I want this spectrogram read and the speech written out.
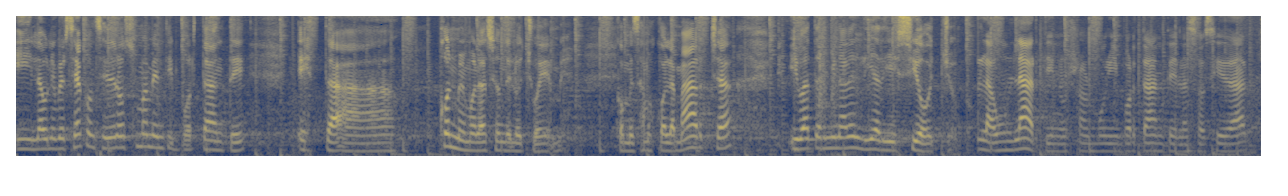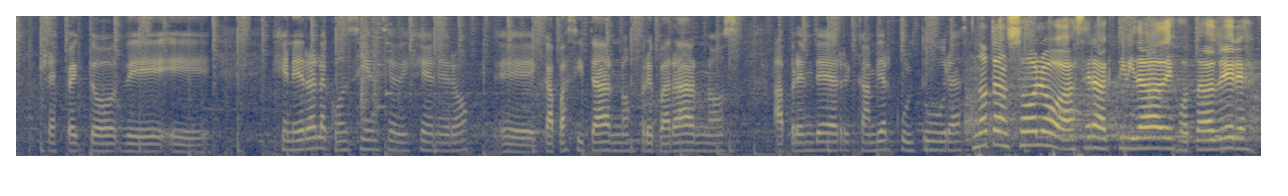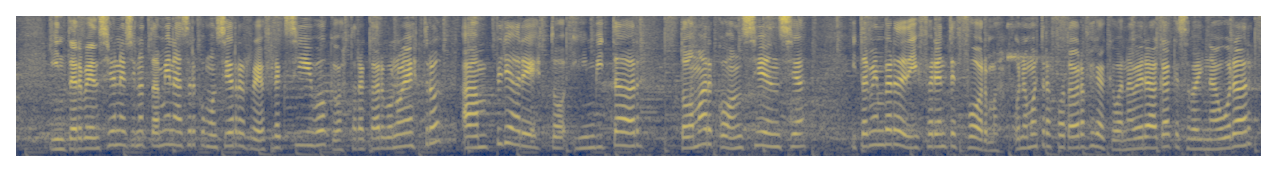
y la universidad consideró sumamente importante esta conmemoración del 8M. Comenzamos con la marcha y va a terminar el día 18. La UNLAR tiene un rol muy importante en la sociedad respecto de eh, generar la conciencia de género, eh, capacitarnos, prepararnos, aprender, cambiar culturas. No tan solo hacer actividades o talleres, intervenciones, sino también hacer como un cierre reflexivo que va a estar a cargo nuestro, ampliar esto, invitar, tomar conciencia y también ver de diferentes formas. Una muestra fotográfica que van a ver acá que se va a inaugurar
